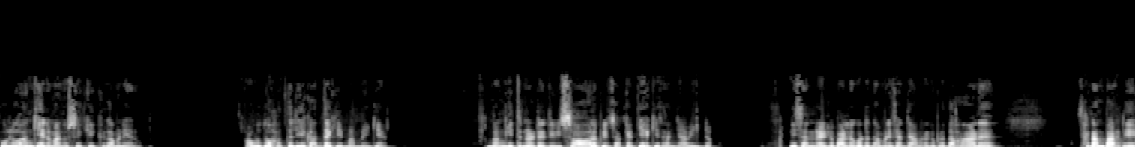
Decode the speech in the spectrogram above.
පුළුවන් කියන මිනිස්සෙක් එක්ක ගමන යනවා. අවුරුදු 40ක අත්දැකීම් මම මේ කියන්නේ. මං හිතනට විශාල පිටසක් ඇති හැකි සංඥාවේ ඉන්නවා. නිසන් රයිල බලනකොට ධම්මනිසන්ති ආමරගේ ප්‍රධාන සටන් පාඩේ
